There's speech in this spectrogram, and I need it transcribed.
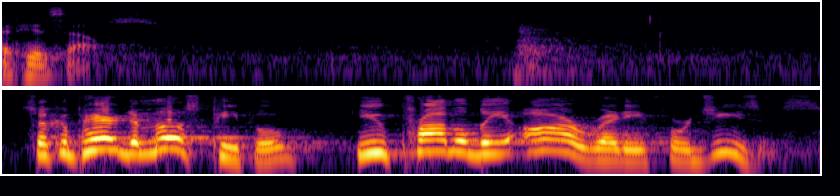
at his house. So compared to most people, you probably are ready for Jesus.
